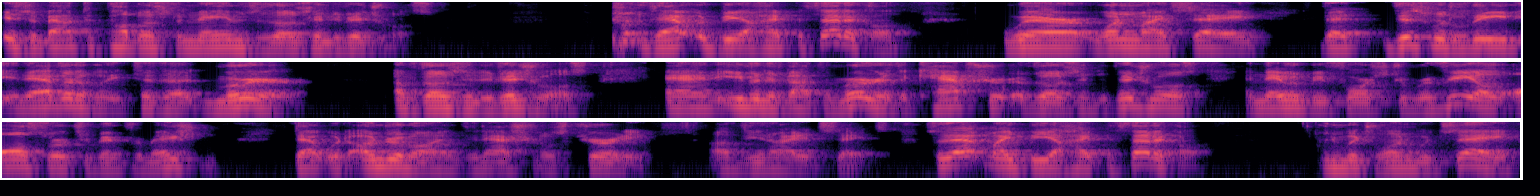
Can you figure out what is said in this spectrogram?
is about to publish the names of those individuals. That would be a hypothetical where one might say that this would lead inevitably to the murder of those individuals. And even if not the murder, the capture of those individuals, and they would be forced to reveal all sorts of information that would undermine the national security of the United States. So that might be a hypothetical in which one would say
